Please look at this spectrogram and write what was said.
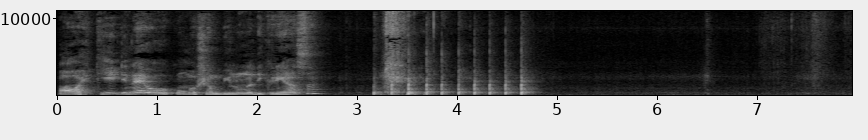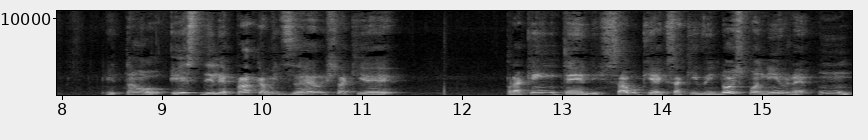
Power Kid, né? Ou como eu chamo, bilula de criança. Então, ó, esse dele é praticamente zero. Isso aqui é para quem entende, sabe o que é que isso aqui vem dois paninhos, né? Um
